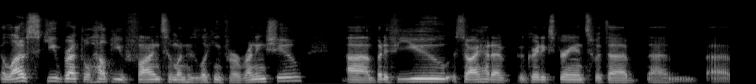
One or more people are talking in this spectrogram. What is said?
a lot of SKU breadth will help you find someone who's looking for a running shoe uh, but if you, so I had a, a great experience with a, a, a,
